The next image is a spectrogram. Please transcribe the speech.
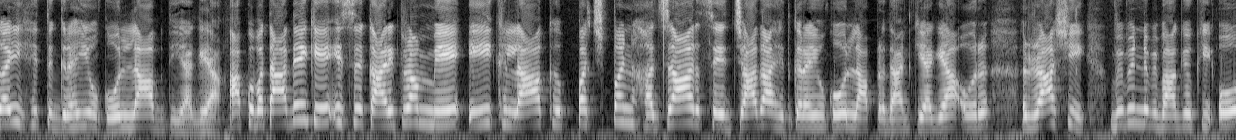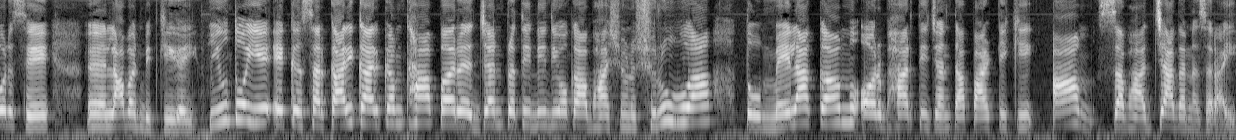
कई हितग्राहियों को लाभ दिया गया। आपको बता दें कि इस कार्यक्रम में एक लाख पचपन हज़ार से ज़्यादा हितग्राहियों को लाभ प्रदान किया गया और राशि विभिन्न विभागों की ओर से लाभान्वित की गई। यूँ तो ये एक सरकारी कार्यक्रम था, पर जनप्रतिनिधियों का भाषण शुरू हुआ तो मेला कम और भारतीय जनता पार्टी की आम सभा ज़्यादा नज़र आई।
